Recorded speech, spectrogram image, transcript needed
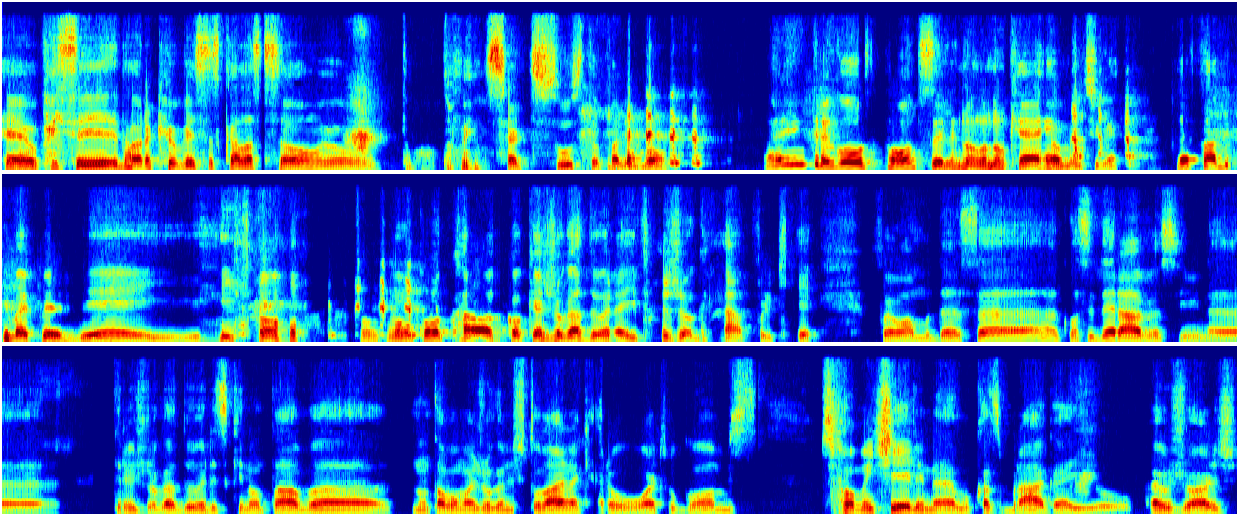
É, eu pensei, na hora que eu vi essa escalação, eu tomei um certo susto, eu falei, bom, aí entregou os pontos, ele não, não quer realmente ganhar. Já sabe que vai perder, e, então vamos colocar qualquer jogador aí para jogar, porque foi uma mudança considerável, assim, né? Três jogadores que não estavam não tava mais jogando titular, né? Que era o Arthur Gomes, principalmente ele, né? Lucas Braga e o Caio Jorge.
